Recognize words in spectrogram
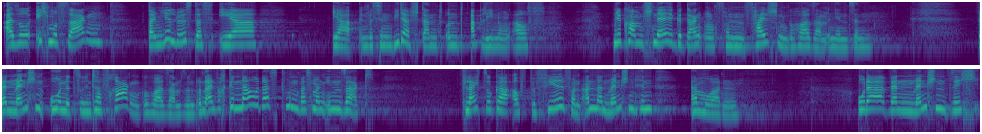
Also ich muss sagen, bei mir löst das eher ja, ein bisschen Widerstand und Ablehnung auf. Mir kommen schnell Gedanken von falschen Gehorsam in den Sinn wenn Menschen ohne zu hinterfragen gehorsam sind und einfach genau das tun, was man ihnen sagt. Vielleicht sogar auf Befehl von anderen Menschen hin ermorden. Oder wenn Menschen sich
